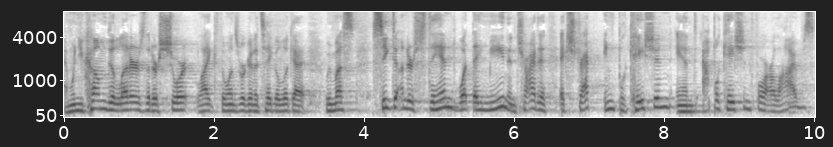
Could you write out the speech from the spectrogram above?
And when you come to letters that are short, like the ones we're going to take a look at, we must seek to understand what they mean and try to extract implication and application for our lives.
